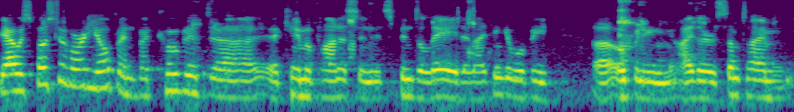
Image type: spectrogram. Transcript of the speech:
Yeah, it was supposed to have already opened, but COVID uh, came upon us and it's been delayed. And I think it will be uh, opening either sometime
